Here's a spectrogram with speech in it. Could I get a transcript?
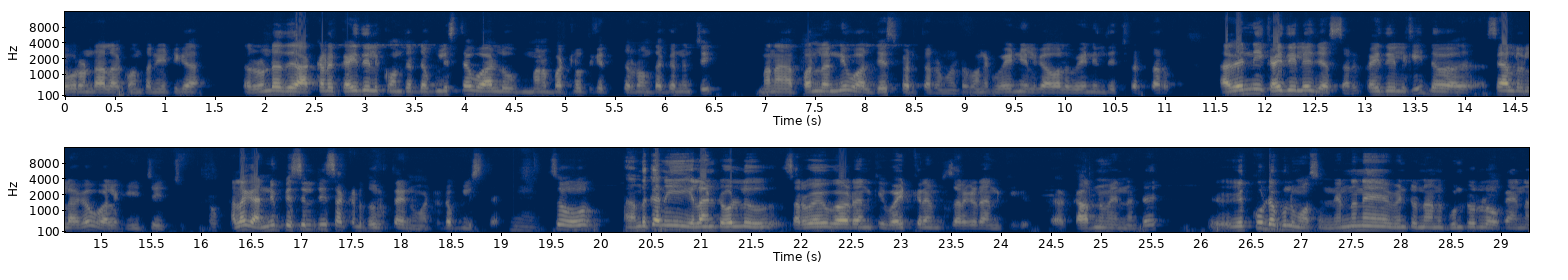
ఎవరు ఉండాలా కొంత నీట్గా. రెండోది అక్కడ ఖైదీలకు కొంత డబ్బులు ఇస్తే వాళ్ళు మన బట్టలు ఉతికెత్తడం దగ్గర నుంచి మన పనులన్నీ వాళ్ళు చేసి పెడతారు అనమాట మనకు నీళ్ళు కావాలి వేడి నీళ్ళు తెచ్చి పెడతారు. అవన్నీ ఖైదీలే చేస్తారు. ఖైదీలకి శాలరీ లాగా వాళ్ళకి ఇచ్చేయచ్చు. అలాగే అన్ని ఫెసిలిటీస్ అక్కడ దొరుకుతాయి అన్నమాట డబ్బులు ఇస్తే. సో అందుకని ఇలాంటి వాళ్ళు సర్వైవ్ కావడానికి వైట్ క్రైమ్స్ జరగడానికి కారణం ఏంటంటే ఎక్కువ డబ్బులు మోసం. నిన్ననే వింటున్నాను గుంటూరులో ఒక ఆయన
